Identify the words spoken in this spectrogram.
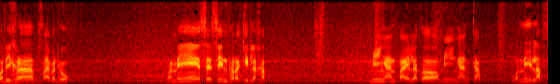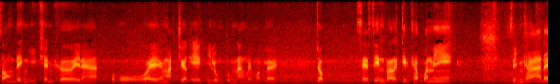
วัสดีครับ สายบรรทุก วันนี้เสร็จสิ้นภารกิจแล้วครับ มีงานไปแล้วก็มีงานกลับ วันนี้รับสองเด้งอีกเช่นเคยนะฮะโอ้โหมัดเชือกเอกอีลุงตุงนางไปหมดเลย จบเสร็จสิ้นภารกิจครับวันนี้สินค้าได้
